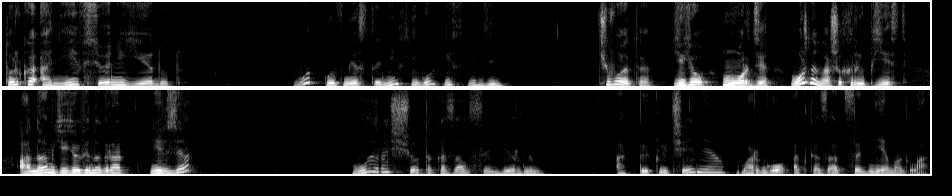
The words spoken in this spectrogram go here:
только они все не едут. Вот мы вместо них его и съедим. Чего это? Ее морде можно наших рыб есть, а нам ее виноград нельзя? Мой расчет оказался верным. От приключения Марго отказаться не могла.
